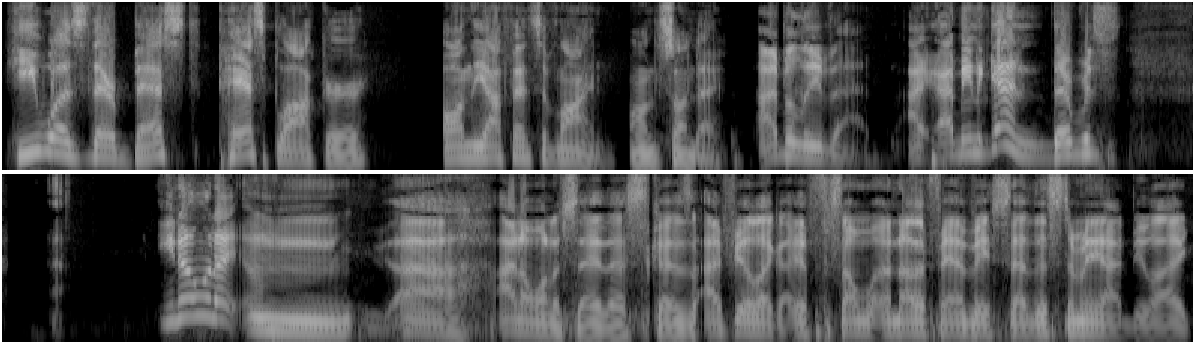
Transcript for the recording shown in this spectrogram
He was their best pass blocker on the offensive line on Sunday. I believe that. I I mean again, there was you know what I um uh, I don't want to say this cuz I feel like if some another fan base said this to me, I'd be like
